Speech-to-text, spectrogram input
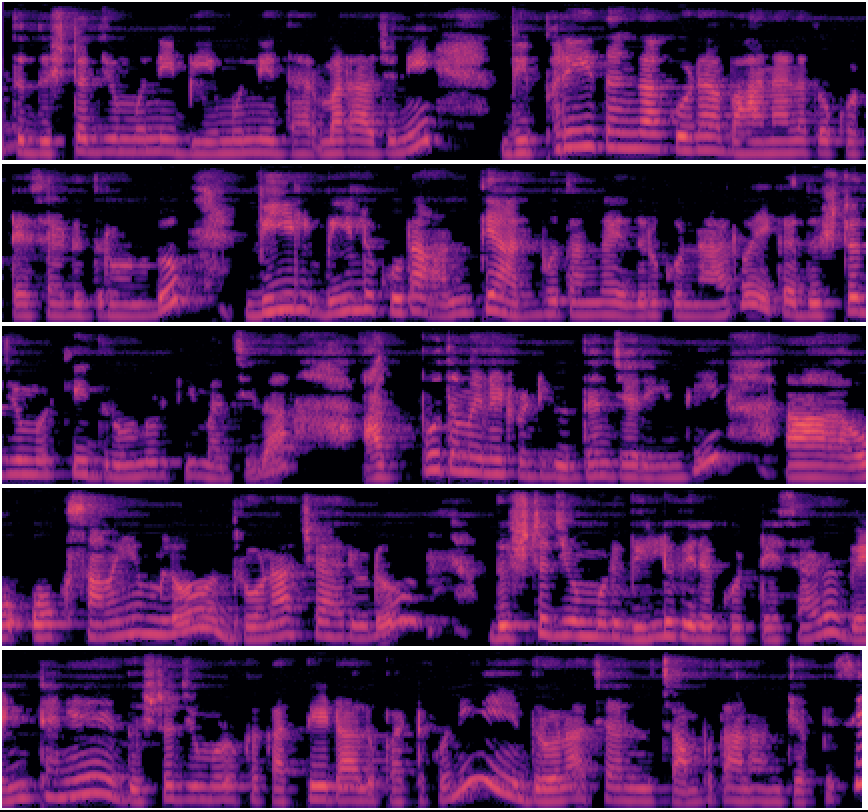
ఇటు దుష్టజుమ్ముని భీముని ధర్మరాజుని విపరీతంగా కూడా బాణాలతో కొట్టేశాడు ద్రోణుడు. వీళ్ళు వీళ్ళు కూడా అంతే అద్భుతంగా ఎదుర్కొన్నారు. ఇక దుష్టజుమ్ముడికి ద్రోణుడికి మధ్యలో అద్భుతమైనటువంటి యుద్ధం జరిగింది. ఒక సమయంలో ద్రోణాచార్యుడు దుష్టజుమ్ముడు విల్లు చేశాడు. వెంటనే దుష్టజుముడు ఒక కత్తిడాలు పట్టుకొని ద్రోణాచార్యుని చంపుతానని చెప్పేసి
